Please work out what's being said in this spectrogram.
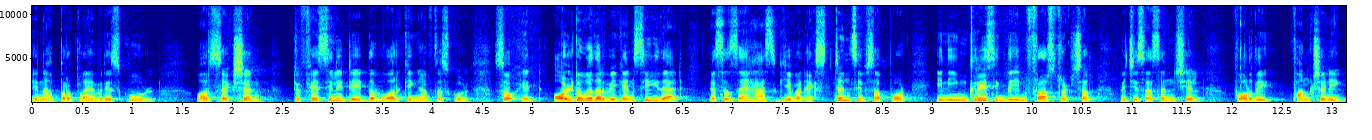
in upper primary school or section to facilitate the working of the school. So, it altogether we can see that SSA has given extensive support in increasing the infrastructure which is essential for the functioning,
